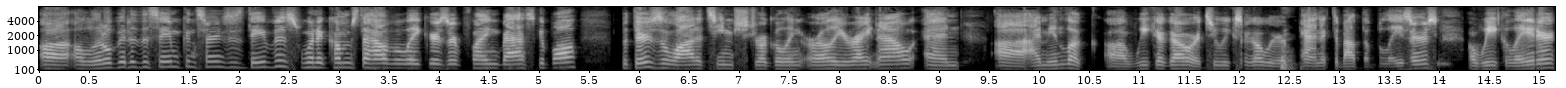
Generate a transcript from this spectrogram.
uh, a little bit of the same concerns as Davis when it comes to how the Lakers are playing basketball but there's a lot of teams struggling early right now. And uh, I mean, look, a week ago or two weeks ago, we were panicked about the Blazers. A week later,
